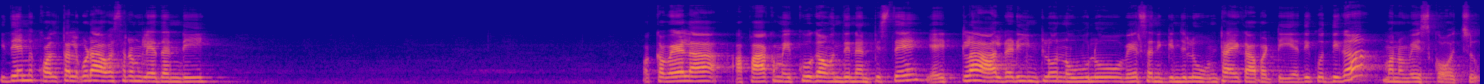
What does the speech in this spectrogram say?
ఇదేమి కొలతలు కూడా అవసరం లేదండి. ఒకవేళ ఆ పాకం ఎక్కువగా ఉందని అనిపిస్తే ఎట్లా ఆల్రెడీ ఇంట్లో నువ్వులు వేరుశనగ గింజలు ఉంటాయి కాబట్టి అది కొద్దిగా మనం వేసుకోవచ్చు.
